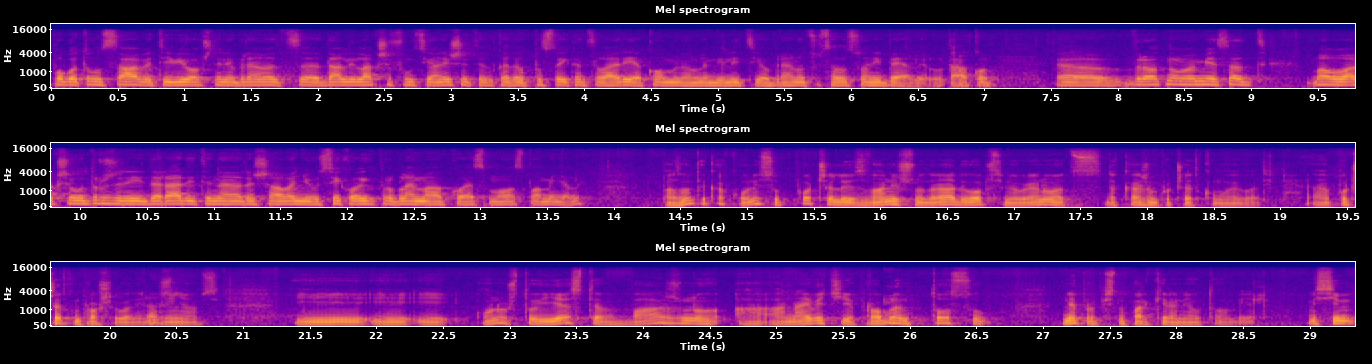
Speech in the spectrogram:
pogotovo Savet i vi u opštini Obrenovac, da li lakše funkcionišete kada postoji kancelarija komunalne milicije u Obrenovcu, sada su oni beli, ili tako? E, vjerojatno vam je sad malo lakše udruženi da radite na rešavanju svih ovih problema koje smo spominjali. Pa znate kako, oni su počeli zvanično da rade u opštini Obrenovac, da kažem, početkom ove godine. Početkom prošle godine, izvinjavam se. I, i, I ono što jeste važno, a, a najveći je problem, to su nepropisno parkirani automobili. Mislim,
